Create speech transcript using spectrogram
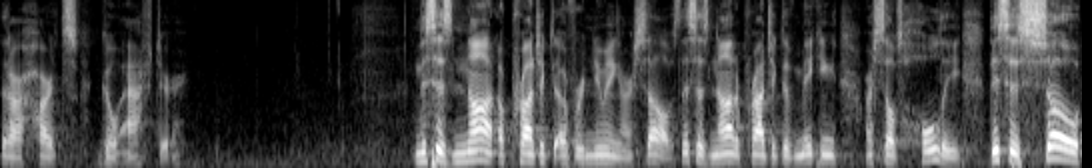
that our hearts go after. And this is not a project of renewing ourselves. This is not a project of making ourselves holy. This is so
